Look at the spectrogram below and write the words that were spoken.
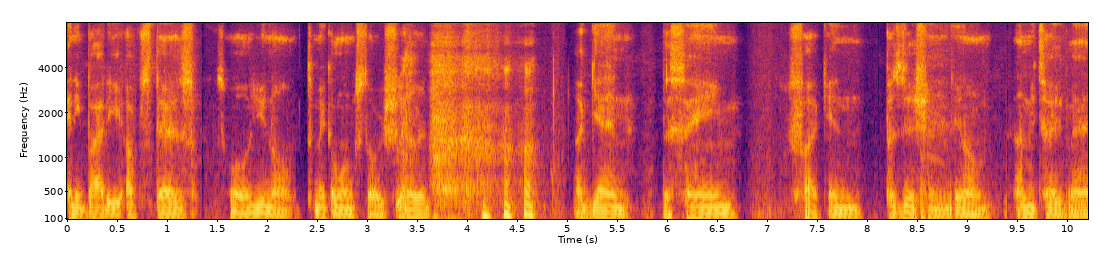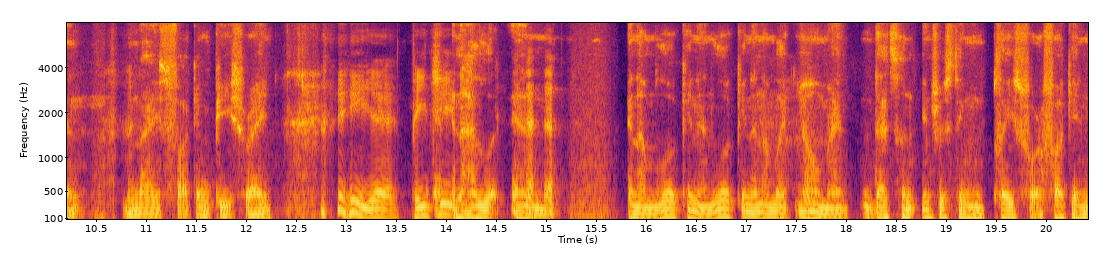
anybody upstairs. So, you know, to make a long story short, again, the same fucking position, you know. Let me tell you, man, nice fucking piece, right? yeah, peachy. And I look and and I'm looking and looking and I'm like, yo, man, that's an interesting place for a fucking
